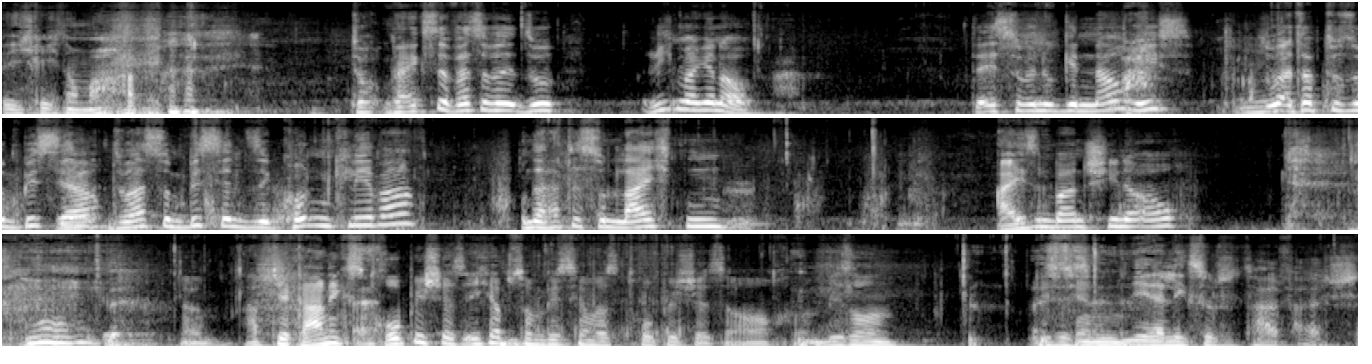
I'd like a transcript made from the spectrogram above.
Ich riech nochmal ab. Doch, merkst du, weißt du, so, riech mal genau. Da ist so, wenn du genau riechst, so als ob du so ein bisschen, Ja. du hast so ein bisschen Sekundenkleber und dann hat es so einen leichten Eisenbahnschiene auch. Ja. Habt ihr gar nichts Tropisches? Ich habe so ein bisschen was Tropisches auch. Ein bisschen, bisschen Nee, da liegst du total falsch.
